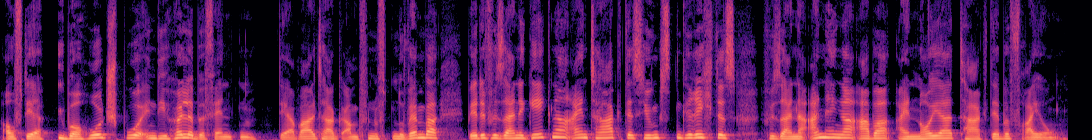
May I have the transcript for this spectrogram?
auf der Überholspur in die Hölle befänden. Der Wahltag am 5. November werde für seine Gegner ein Tag des jüngsten Gerichtes, für seine Anhänger aber ein neuer Tag der Befreiung.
